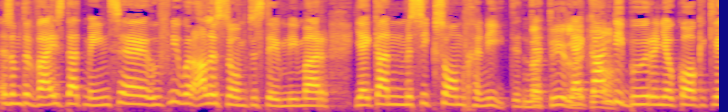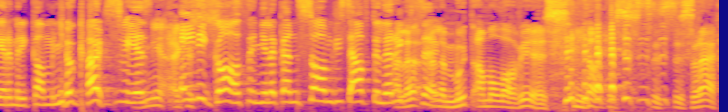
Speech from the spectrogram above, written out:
Is om te wys dat mense hoef nie oor alles saam te stem nie, maar jy kan musiek saam geniet. Dit, Natuurlijk, jy kan ja. die boer in jou kakie klere met die kam in jou kous wees Nee, en die is- goth en julle kan saam dieselfde Hulle lyrics sing. hulle moet almal daar wees. Ja, dis dis dis reg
